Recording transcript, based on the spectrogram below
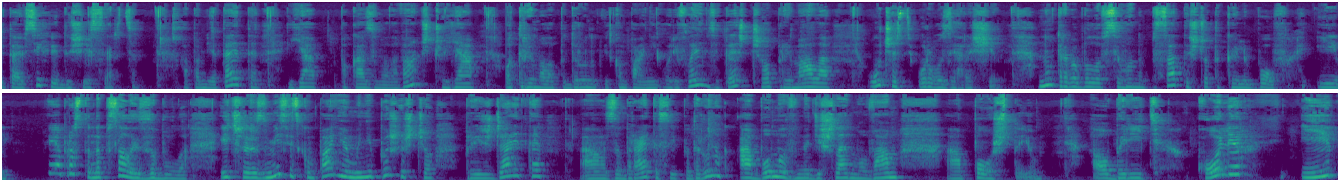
Вітаю всіх від душі і серця. А пам'ятаєте, я показувала вам, що я отримала подарунок від компанії Oriflame за те, що приймала участь у розіграші. Ну, треба було всього написати, що таке любов. І я просто написала і забула. І через місяць компанія мені пише, що приїжджайте, забирайте свій подарунок, або ми надішлемо вам поштою. Оберіть колір і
